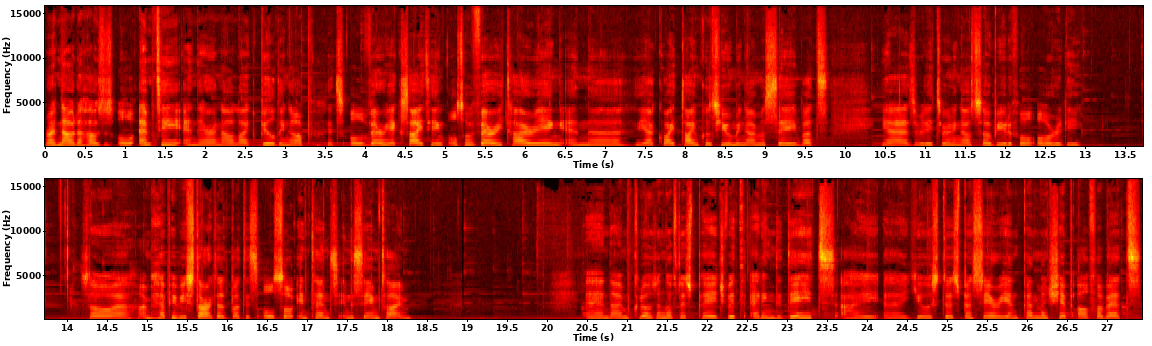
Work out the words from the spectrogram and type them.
Right now the house is all empty and they are now like building up. It's all very exciting, also very tiring and uh, yeah, quite time consuming I must say. But yeah, it's really turning out so beautiful already. So uh, I'm happy we started, but it's also intense in the same time. And I'm closing off this page with adding the dates. I uh, the Spencerian penmanship alphabet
